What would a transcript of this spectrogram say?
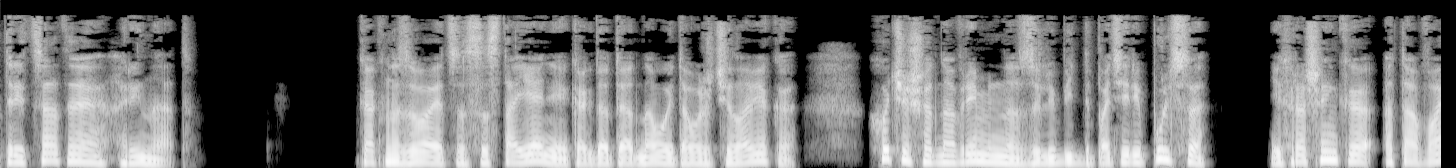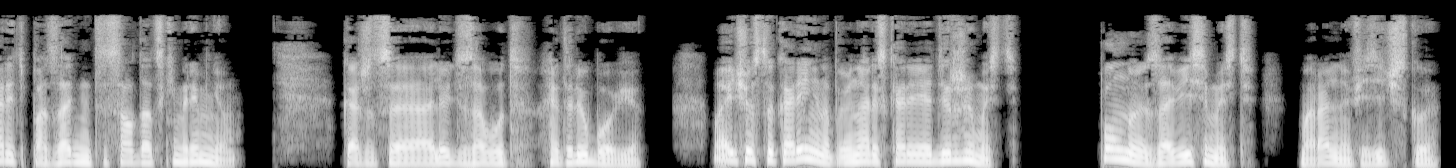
30. Ренат. Как называется состояние, когда ты одного и того же человека хочешь одновременно залюбить до потери пульса и хорошенько отоварить по заднице солдатским ремнем? Кажется, люди зовут это любовью. Мои чувства к напоминали скорее одержимость. Полную зависимость, моральную, физическую.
